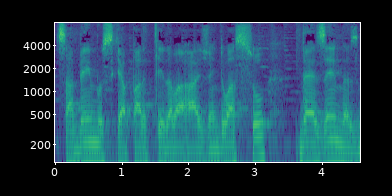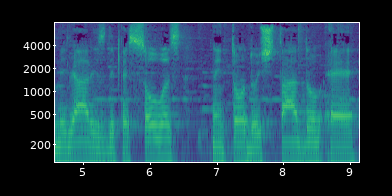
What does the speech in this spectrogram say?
Sabemos que a partir da barragem do Açu, dezenas, milhares de pessoas em todo o estado é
